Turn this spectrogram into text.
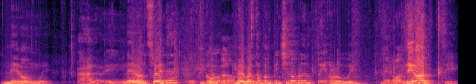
Nerón, güey. Ah, la vez. Nerón suena como. Me gusta para un pinche nombre de un perro, güey. Nerón. Nerón. Sí.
